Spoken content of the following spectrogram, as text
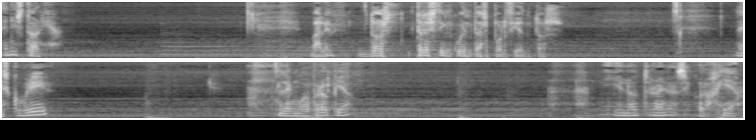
en historia. Vale. Dos, tres cincuentas por cientos. Descubrir lengua propia. Y el otro era psicología.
